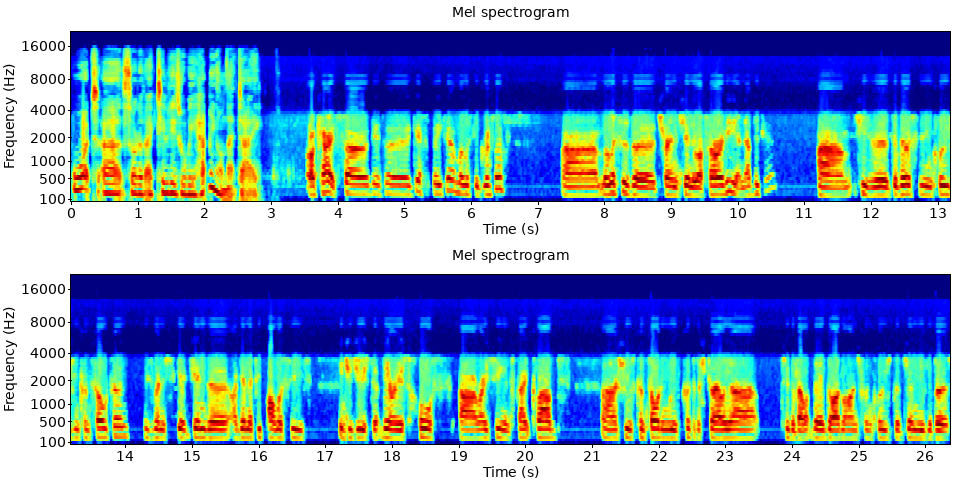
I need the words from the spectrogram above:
What uh, sort of activities will be happening on that day? Okay, so there's a guest speaker, Melissa Griffiths. Uh, Melissa's a transgender authority and advocate. Um, she's a diversity inclusion consultant who's managed to get gender identity policies introduced at various horse uh, racing and state clubs. Uh, she was consulting with Cricket Australia to develop their guidelines for inclusion of gender diverse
